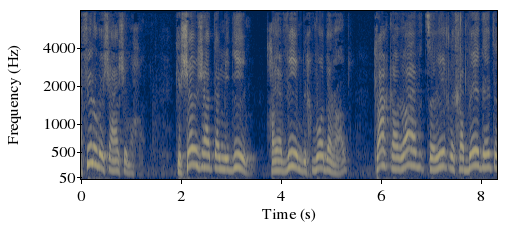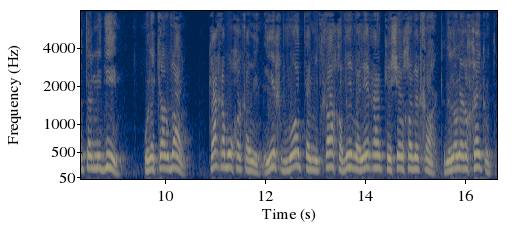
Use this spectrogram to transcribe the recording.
אפילו בשעה שמחל. כשם שהתלמידים חייבים בכבוד הרב, כך הרב צריך לכבד את התלמידים ולקרבם. כך אמרו חכמים, יהי כבוד תלמידך חביב עליך כשל חברך, כדי לא לרחק אותם.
